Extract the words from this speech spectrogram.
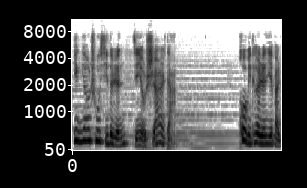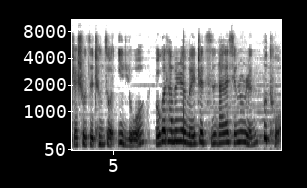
应邀出席的人仅有十二打。霍比特人也把这数字称作一罗，不过他们认为这词拿来形容人不妥。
